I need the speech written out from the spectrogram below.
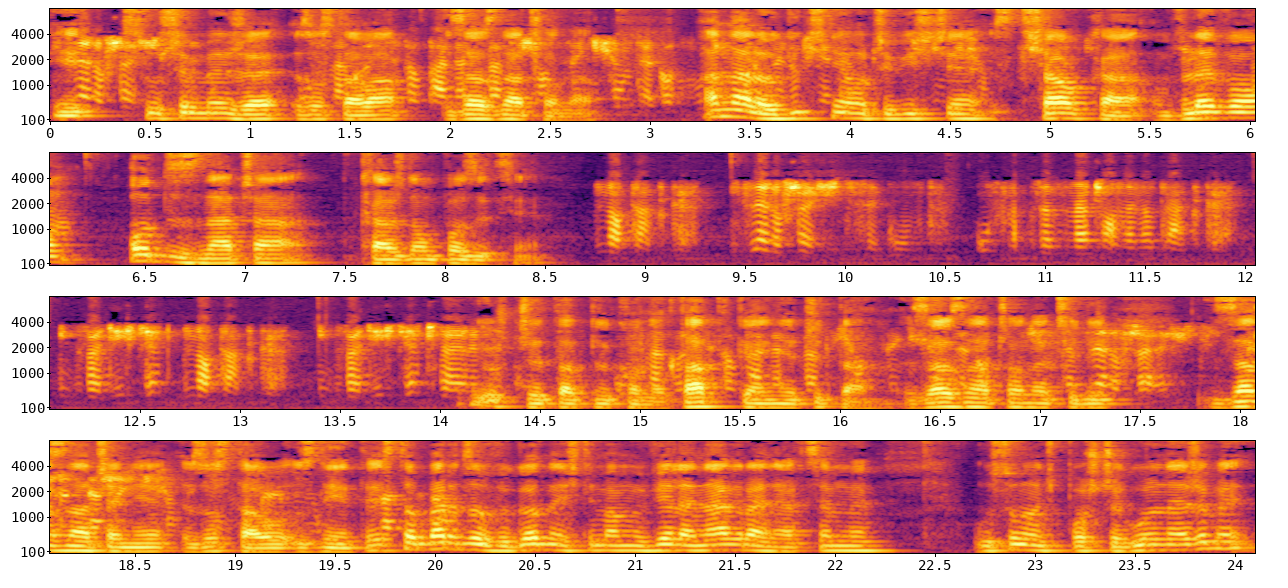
i słyszymy, że została zaznaczona. Analogicznie oczywiście strzałka w lewo odznacza każdą pozycję. Notatkę. 06 sekund. Ósma zaznaczone notatkę. I 20 notatkę. I 24. Już czyta tylko notatkę, nie czyta zaznaczone, czyli zaznaczenie zostało zdjęte. Jest to bardzo wygodne, jeśli mamy wiele nagrań, a chcemy usunąć poszczególne, żeby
